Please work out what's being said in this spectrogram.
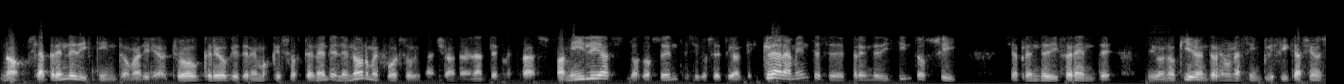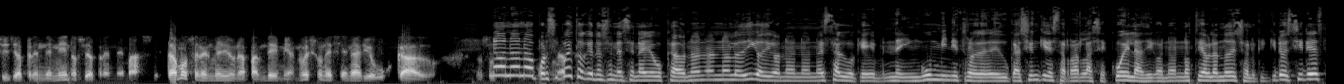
No, se aprende distinto, María. Yo creo que tenemos que sostener el enorme esfuerzo que están llevando adelante nuestras familias, los docentes y los estudiantes. Claramente se aprende distinto, sí. Se aprende diferente. Digo, no quiero entrar en una simplificación si se aprende menos, se aprende más. Estamos en el medio de una pandemia, no es un escenario buscado. Nosotros No, no, no, por supuesto que no es un escenario buscado, no, no, no lo digo, digo, no, no, no es algo que ningún ministro de Educación quiere cerrar las escuelas, digo, no, no estoy hablando de eso, lo que quiero decir es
